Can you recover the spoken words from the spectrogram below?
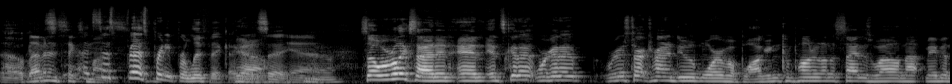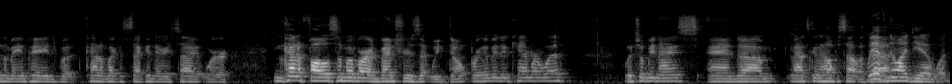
Oh, okay. Eleven and six that's, months. That's, that's pretty prolific, I Yeah. gotta say. yeah. So we're really excited, and it's gonna we're gonna we're gonna start trying to do more of a blogging component on the site as well. Not maybe on the main page, but kind of like a secondary site where you can kind of follow some of our adventures that we don't bring a video camera with, which will be nice. And um, Matt's gonna help us out with that. We that. have no idea what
